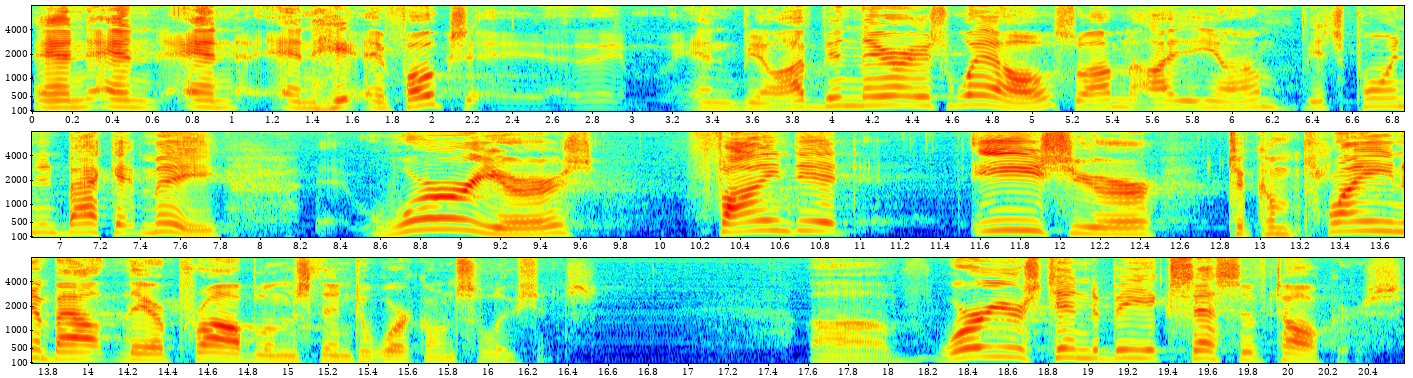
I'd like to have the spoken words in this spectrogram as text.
And, and, and, and, he, and folks, and you know, I've been there as well, so I'm, I, you know, I'm, it's pointing back at me. Worriers find it easier to complain about their problems than to work on solutions. Uh, worriers tend to be excessive talkers.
